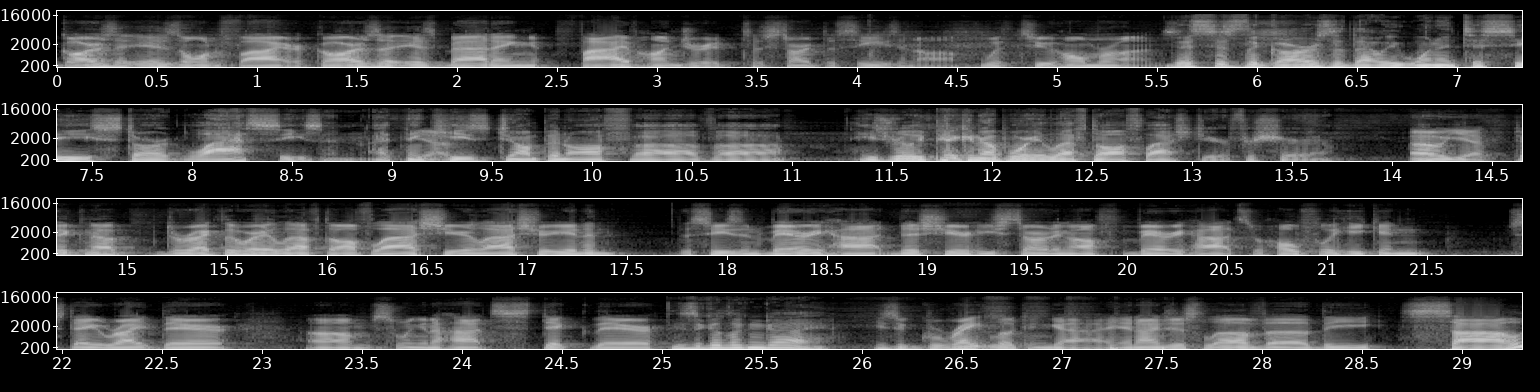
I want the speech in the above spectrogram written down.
Garza is on fire. Garza is batting 500 to start the season off with two home runs. This is the Garza that we wanted to see start last season. I think Yes. he's jumping off of. Uh, he's really picking up where he left off last year for sure. oh yeah, picking up directly where he left off last year. Last year he ended the season very hot. This year he's starting off very hot. So hopefully he can stay right there, um, swinging a hot stick there. He's a good-looking guy. He's a great looking guy, and I just love uh, the Saul.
